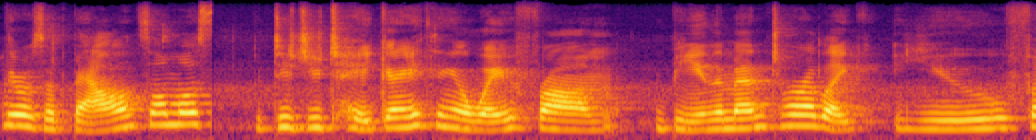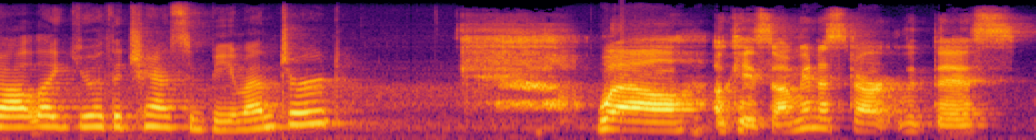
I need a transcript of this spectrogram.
there was a balance almost? Did you take anything away from being the mentor? Like you felt like you had the chance to be mentored? Well okay so i'm going to start with this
